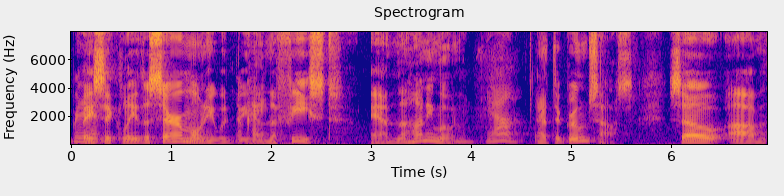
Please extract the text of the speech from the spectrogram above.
basically the ceremony would be okay. and the feast and the honeymoon Yeah. at the groom's house so um,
